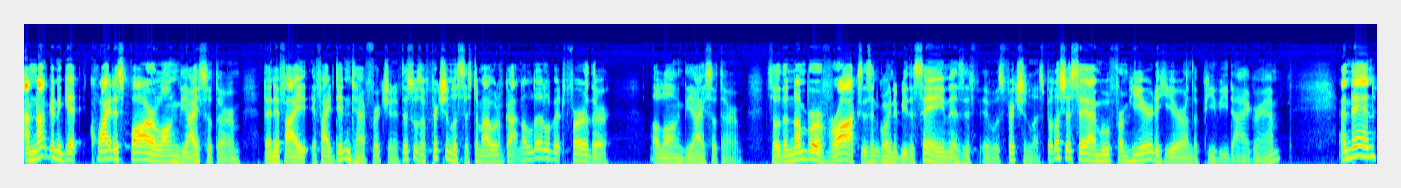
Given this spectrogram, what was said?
I'm not going to get quite as far along the isotherm than if I if I didn't have friction. If this was a frictionless system, I would have gotten a little bit further along the isotherm. So the number of rocks isn't going to be the same as if it was frictionless. But let's just say I move from here to here on the PV diagram. And then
